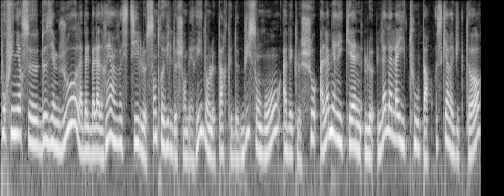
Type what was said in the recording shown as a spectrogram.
Pour finir ce deuxième jour, la belle balade réinvestit le centre-ville de Chambéry dans le parc de Buisson-Rond avec le show à l'américaine le La La La Itou par Oscar et Victor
